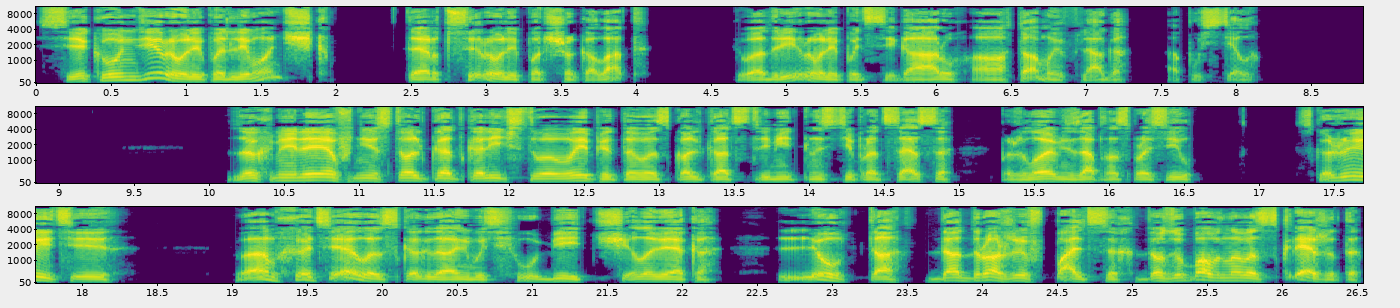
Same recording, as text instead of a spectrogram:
Секундировали под лимончик, терцировали под шоколад, квадрировали под сигару, а там и фляга опустела. Захмелев не столько от количества выпитого, сколько от стремительности процесса, Пожилой внезапно спросил. — Скажите, вам хотелось когда-нибудь убить человека? Люто, до дрожи в пальцах, до зубовного скрежета.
